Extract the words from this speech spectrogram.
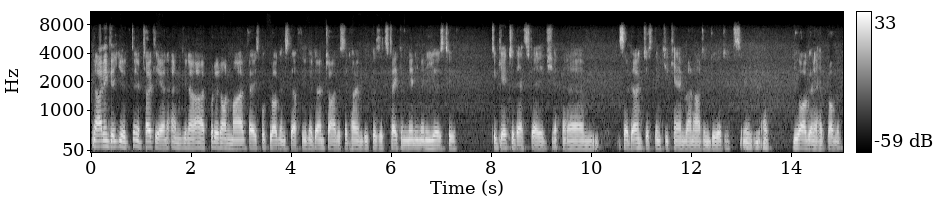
No, I think you totally, and, and you know I put it on my Facebook blog and stuff. You know, don't try this at home because it's taken many many years to to get to that stage. Um, so don't just think you can run out and do it. It's you are going to have problems.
